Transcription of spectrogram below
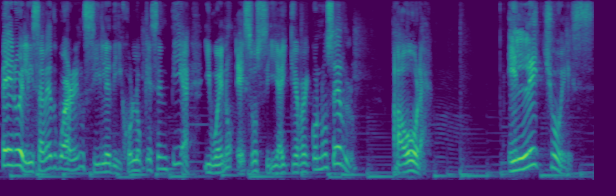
Pero Elizabeth Warren sí le dijo lo que sentía y bueno, eso sí hay que reconocerlo. Ahora, el hecho es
